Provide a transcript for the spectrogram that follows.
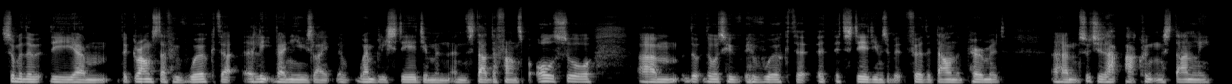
some of the the um, the ground staff who've worked at elite venues like the Wembley Stadium and, and the Stade de France, but also um, th- those who've, who've worked at, at, stadiums a bit further down the pyramid, um, such as Accrington Stanley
